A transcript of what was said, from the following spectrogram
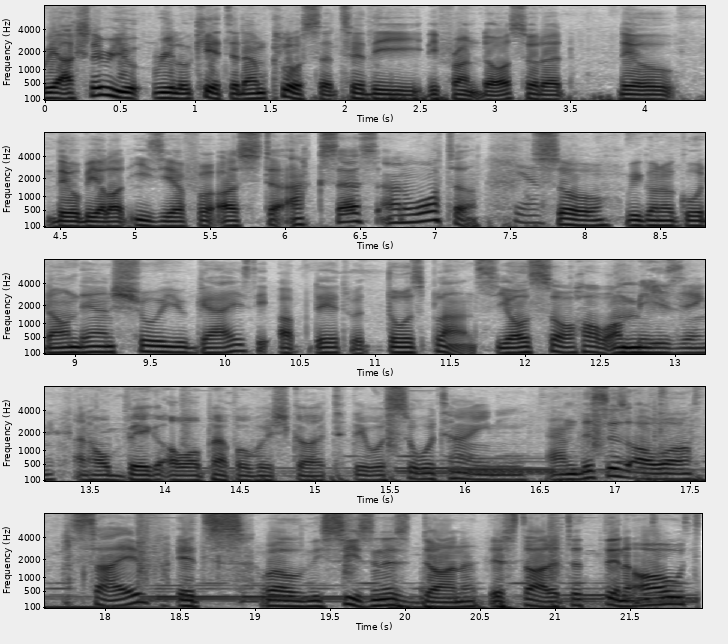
We actually re- relocated them closer to the, the front door so that they'll they'll be a lot easier for us to access and water. Yeah. So we're gonna go down there and show you guys the update with those plants. You all saw how amazing and how big our pepper bush got. They were so tiny. And this is our scythe. It's well the season is done. They started to thin out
